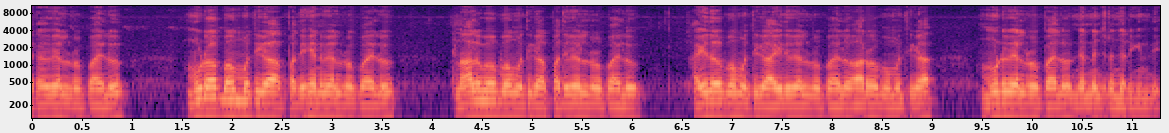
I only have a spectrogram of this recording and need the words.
ఇరవై వేల రూపాయలు మూడవ బహుమతిగా పదిహేను వేల రూపాయలు నాలుగవ బహుమతిగా పదివేల రూపాయలు ఐదవ బహుమతిగా ఐదు వేల రూపాయలు ఆరవ బహుమతిగా మూడు వేల రూపాయలు నిర్ణయించడం జరిగింది.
